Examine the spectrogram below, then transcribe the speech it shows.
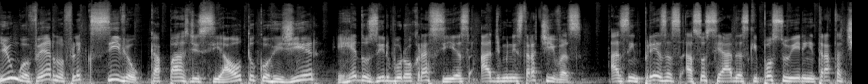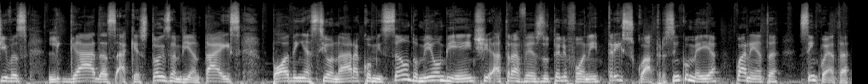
e um governo flexível capaz de se autocorrigir e reduzir burocracias administrativas. As empresas associadas que possuírem tratativas ligadas a questões ambientais podem acionar a Comissão do Meio Ambiente através do telefone 3456 4050.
